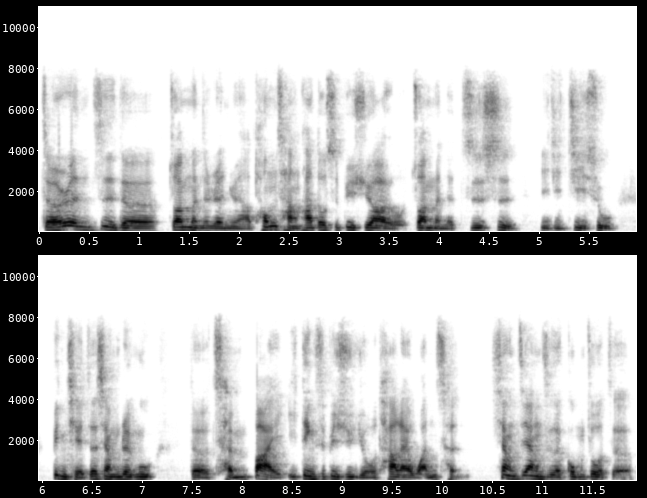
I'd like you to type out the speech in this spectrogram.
责任制的专门的人员啊，通常他都是必须要有专门的知识以及技术，并且这项任务的成败一定是必须由他来完成。像这样子的工作者，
